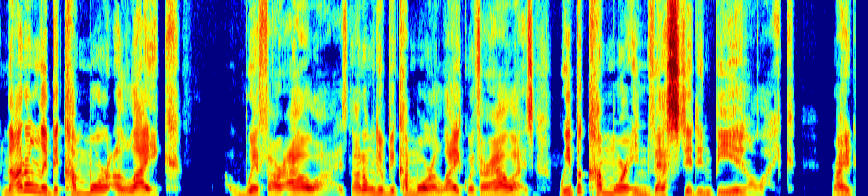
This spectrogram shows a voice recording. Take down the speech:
not only become more alike with our allies. Not only do we become more alike with our allies, we become more invested in being alike, right?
